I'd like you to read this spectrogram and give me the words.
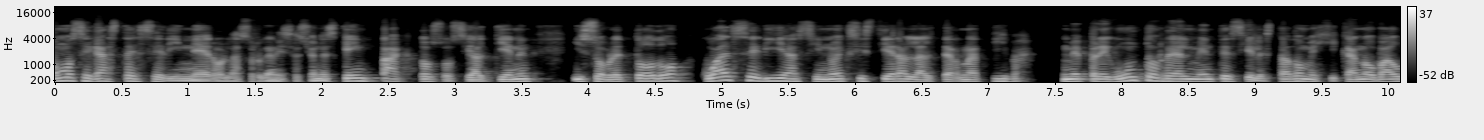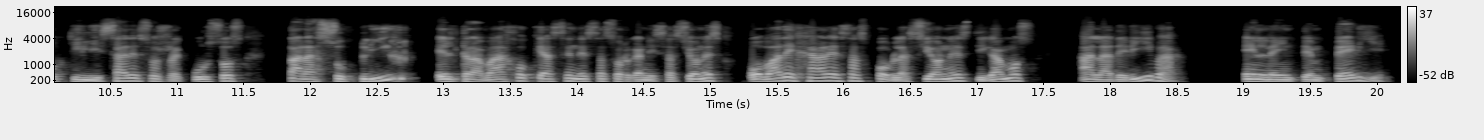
cómo se gasta ese dinero las organizaciones, qué impacto social tienen y sobre todo, cuál sería si no existiera la alternativa. Me pregunto realmente si el Estado mexicano va a utilizar esos recursos para suplir el trabajo que hacen esas organizaciones o va a dejar a esas poblaciones, digamos, a la deriva, en la intemperie.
